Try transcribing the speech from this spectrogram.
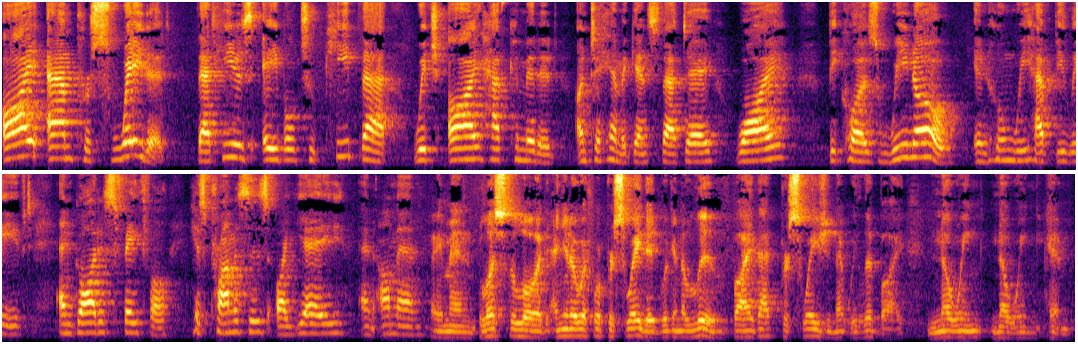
I am persuaded that he is able to keep that which I have committed unto him against that day. Why? Because we know in whom we have believed, and God is faithful. His promises are yea and amen. Amen. Bless the Lord. And you know, if we're persuaded, we're going to live by that persuasion that we live by, knowing, knowing Him.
